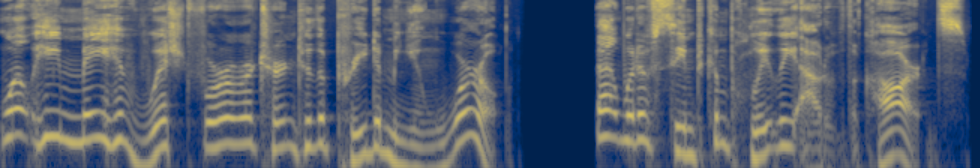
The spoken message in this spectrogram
While he may have wished for a return to the pre Dominion world, that would have seemed completely out of the cards.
